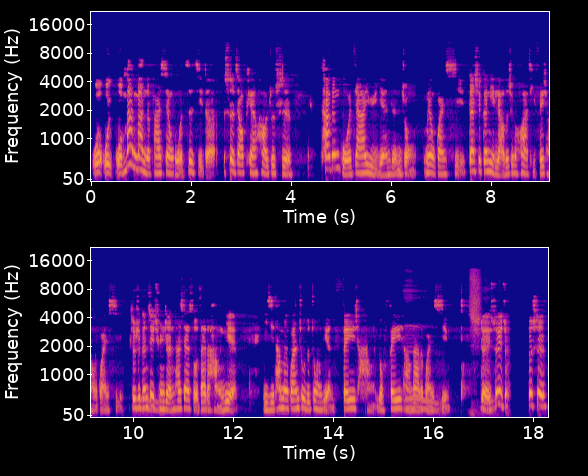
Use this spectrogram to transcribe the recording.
我我我慢慢的发现我自己的社交偏好，就是它跟国家、语言、人种没有关系，但是跟你聊的这个话题非常有关系，就是跟这群人他现在所在的行业以及他们关注的重点非常有非常大的关系。对，所以就就是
